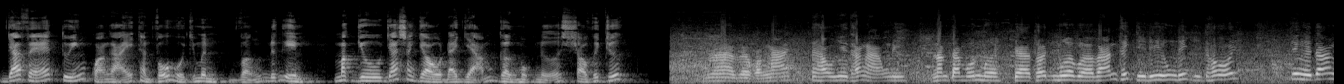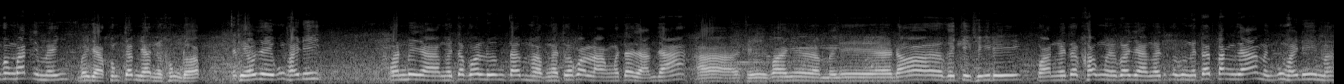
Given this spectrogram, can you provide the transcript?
giá vé tuyến Quảng Ngãi thành phố Hồ Chí Minh vẫn đứng im, mặc dù giá xăng dầu đã giảm gần một nửa so với trước. À, về Quảng Ngãi, hầu như tháng nào cũng đi, 540. Giờ thôi mua vừa bán thích thì đi, không thích thì thôi. Chứ người ta không bắt thì mình, bây giờ không chấp nhận là không được. Kiểu gì cũng phải đi. Còn bây giờ người ta có lương tâm hoặc người ta có lòng người ta giảm giá à, thì coi như là mình đó cái chi phí đi. Còn người ta không thì bây giờ người người ta tăng giá mình cũng phải đi mà.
